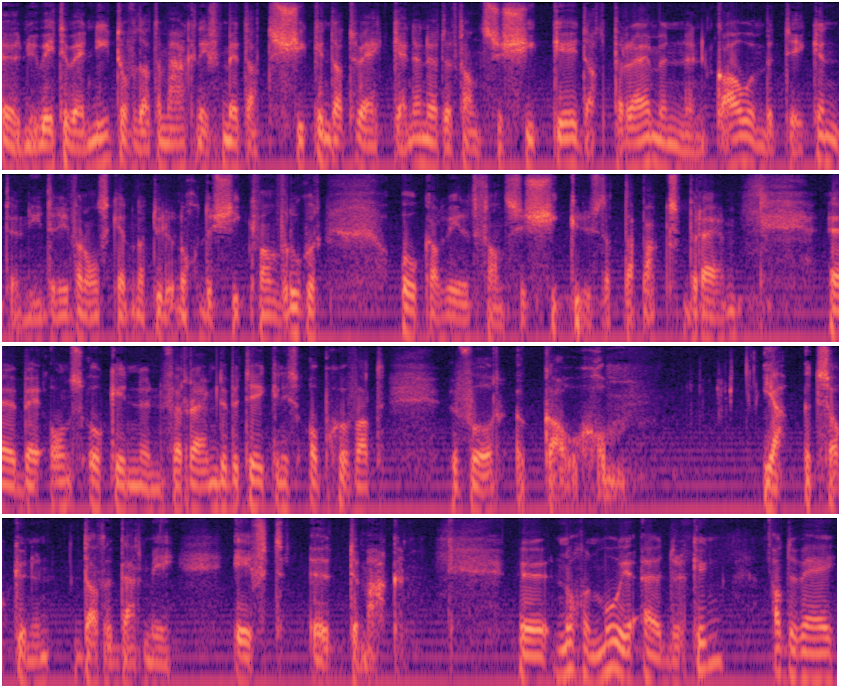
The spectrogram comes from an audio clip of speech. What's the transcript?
Uh, nu weten wij niet of dat te maken heeft met dat chicken dat wij kennen uit de Franse chique, dat pruimen en kauwen betekent. En iedereen van ons kent natuurlijk nog de chic van vroeger, ook alweer het Franse chic, dus dat tabaksbruim. Uh, bij ons ook in een verruimde betekenis opgevat voor kauwgom. Ja, het zou kunnen dat het daarmee heeft uh, te maken. nog een mooie uitdrukking hadden wij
